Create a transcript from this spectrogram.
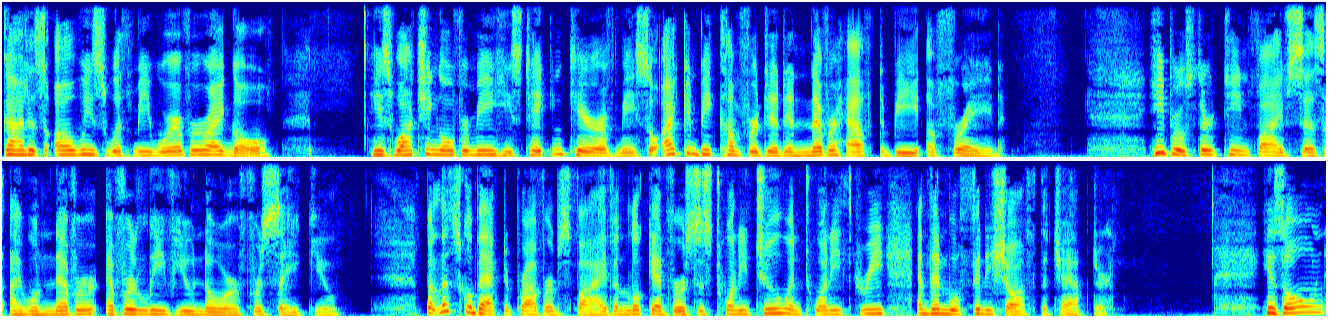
God is always with me wherever I go. He's watching over me, He's taking care of me, so I can be comforted and never have to be afraid. Hebrews 13:5 says, "I will never ever leave you nor forsake you." But let's go back to Proverbs 5 and look at verses 22 and 23 and then we'll finish off the chapter. His own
